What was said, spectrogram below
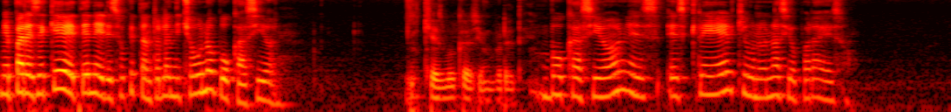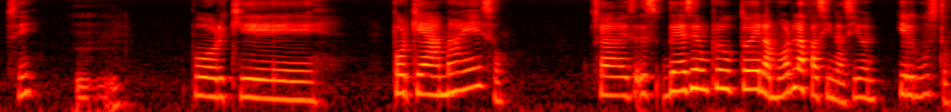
me parece que debe tener eso que tanto le han dicho a uno, vocación. ¿Y qué es vocación para ti? Vocación es, es creer que uno nació para eso. ¿Sí? Porque, porque ama eso. O sea, debe ser un producto del amor, la fascinación y el gusto.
